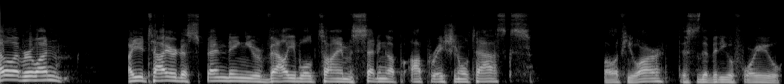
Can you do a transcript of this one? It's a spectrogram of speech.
Hello, everyone. Are you tired of spending your valuable time setting up operational tasks? Well, if you are, this is the video for you.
